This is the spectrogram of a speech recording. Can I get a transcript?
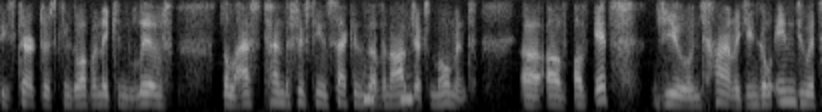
these characters can go up and they can live the last 10 to 15 seconds of an object's moment uh, of of its view in time. Like you can go into its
